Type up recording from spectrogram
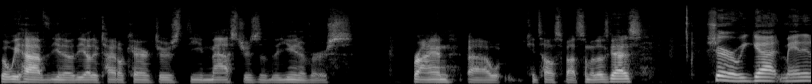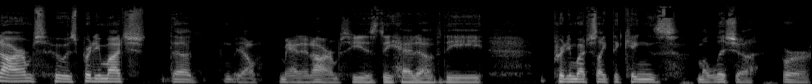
but we have you know the other title characters, the Masters of the Universe. Brian, uh, can you tell us about some of those guys? Sure, we got Man at Arms, who is pretty much the you know man at arms. He is the head of the pretty much like the king's militia, for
